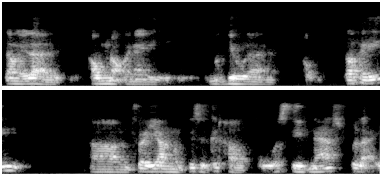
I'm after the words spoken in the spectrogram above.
tao nghĩ là ông nội này mặc dù là tao thấy ờ, uh, Trey Young một cái sự kết hợp của Steve Nash với lại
